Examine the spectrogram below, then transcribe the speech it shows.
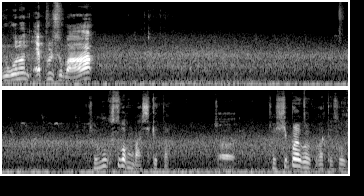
요거는 애플 수박 저 흑수박 맛있겠다. 자 저 시뻘걸 것 같아 속이.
